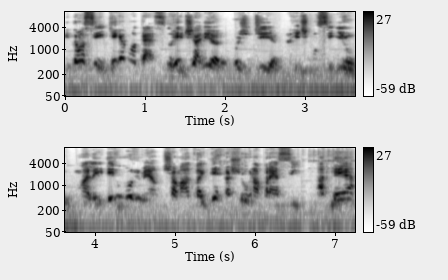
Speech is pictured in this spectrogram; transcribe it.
Então, assim, o que, que acontece? No Rio de Janeiro, hoje em dia, a gente conseguiu uma lei, teve um movimento chamado Vai Ter Cachorro na Praia Sim. Até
